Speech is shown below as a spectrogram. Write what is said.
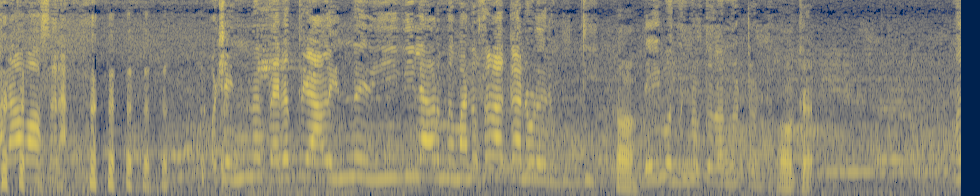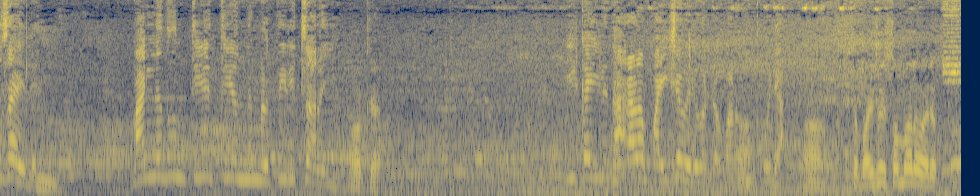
കലാവാസന. പക്ഷെ ഇന്ന തരത്തെ ആൾ ഇന്ന രീതിയിലാണെന്ന് മനസ്സിലാക്കാനുള്ള ഒരു ബുദ്ധി ദൈവം നിങ്ങൾക്ക് തന്നിട്ടുണ്ട്. ഓക്കെ. മനസ്സിലായില്ലേ? നല്ലതും തിരുത്തിയും നിങ്ങൾ തിരിച്ചറിയും. ഈ കയ്യിൽ ധാരാളം പൈസ വരും കേട്ടോ പണം നോക്കൂല പൈസ ഇഷ്ടം പോലെ വരും. ഓ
